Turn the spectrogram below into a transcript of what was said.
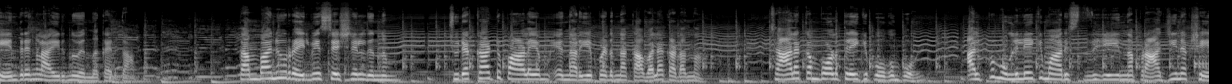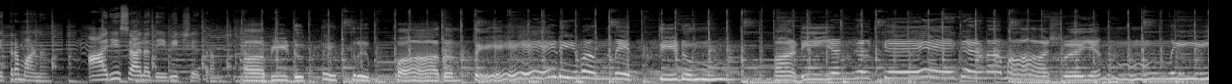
കേന്ദ്രങ്ങളായിരുന്നു എന്ന് കരുതാം. തമ്പാനൂർ റെയിൽവേ സ്റ്റേഷനിൽ നിന്നും ചുരക്കാട്ടുപാളയം എന്നറിയപ്പെടുന്ന കവല കടന്ന് ചാലക്കമ്പോളത്തിലേക്ക് പോകുമ്പോൾ അല്പം ഉള്ളിലേക്ക് മാറി സ്ഥിതി ചെയ്യുന്ന പ്രാചീന ക്ഷേത്രമാണ് ആര്യശാല ദേവീക്ഷേത്രം അവിടുത്തെ തൃപ്പാദം തേടി വന്നെത്തിടും. അടിയങ്ങൾക്കേകണമാശ്രയം നീ.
